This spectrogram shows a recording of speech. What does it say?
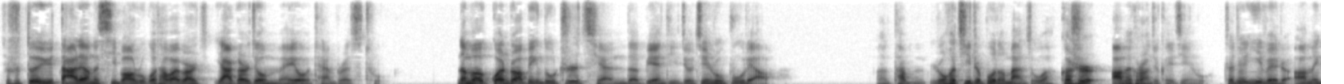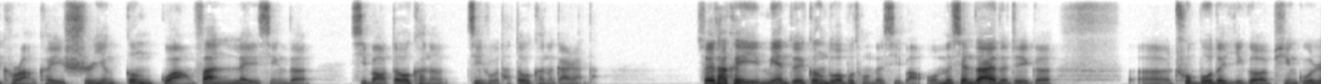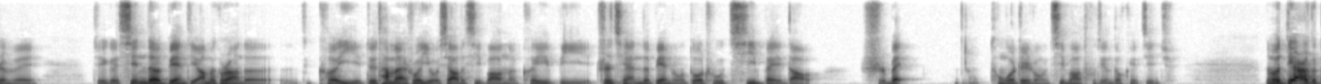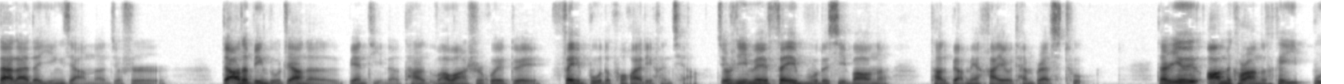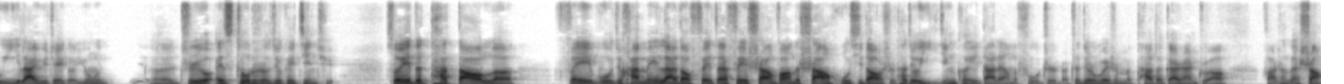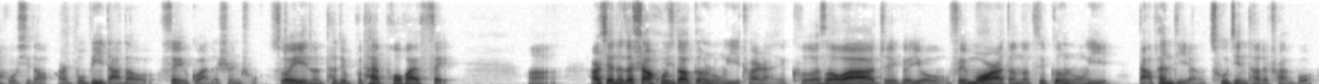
就是对于大量的细胞，如果它外边压根儿就没有 TMPRSS2，那么冠状病毒之前的变体就进入不了，呃，它融合机制不能满足啊。可是 Omicron 就可以进入，这就意味着 Omicron 可以适应更广泛类型的。细胞都有可能进入它，都有可能感染它，所以它可以面对更多不同的细胞。我们现在的这个呃初步的一个评估认为，这个新的变体 Omicron 的可以对他们来说有效的细胞呢，可以比之前的变种多出七倍到十倍，通过这种气泡途径都可以进去。那么第二个带来的影响呢，就是。Delta 病毒这样的变体呢，它往往是会对肺部的破坏力很强，就是因为肺部的细胞呢，它的表面含有 Tempress two，但是因为 Omicron 呢，它可以不依赖于这个，用呃，只有 S2 的时候就可以进去，所以呢，它到了肺部就还没来到肺，在肺上方的上呼吸道时，它就已经可以大量的复制了。这就是为什么它的感染主要发生在上呼吸道，而不必达到肺管的深处。所以呢，它就不太破坏肺啊，而且呢，在上呼吸道更容易传染，咳嗽啊，这个有飞沫啊等等，它就更容易打喷嚏啊，促进它的传播。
